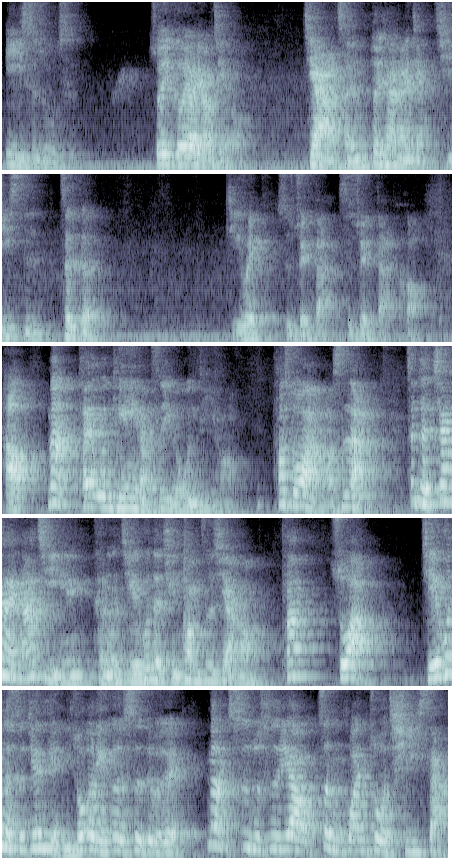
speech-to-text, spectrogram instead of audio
亦是如此，所以各位要了解哦，甲辰对他来讲，其实这个机会是最大，是最大的哈。好，那他要问天意老师一个问题哈，他说啊，老师啊。这个将来哪几年可能结婚的情况之下，哈，他说啊，结婚的时间点，你说二零二四对不对？那是不是要正官做七煞？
